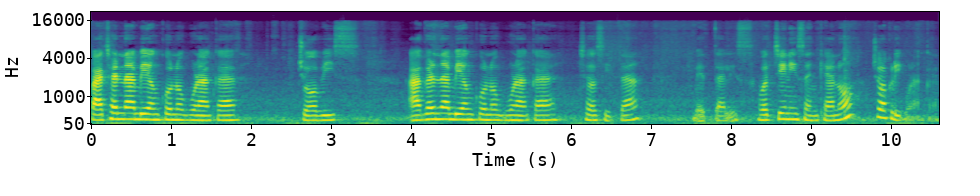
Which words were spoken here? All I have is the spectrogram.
પાછળના બે અંકોનો ગુણાકાર ચોવીસ. આગળના બે અંકોનો ગુણાકાર છ સિત્તા. બેતાલીસ. વચ્ચેની સંખ્યાનો ચોકડી ગુણાકાર.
